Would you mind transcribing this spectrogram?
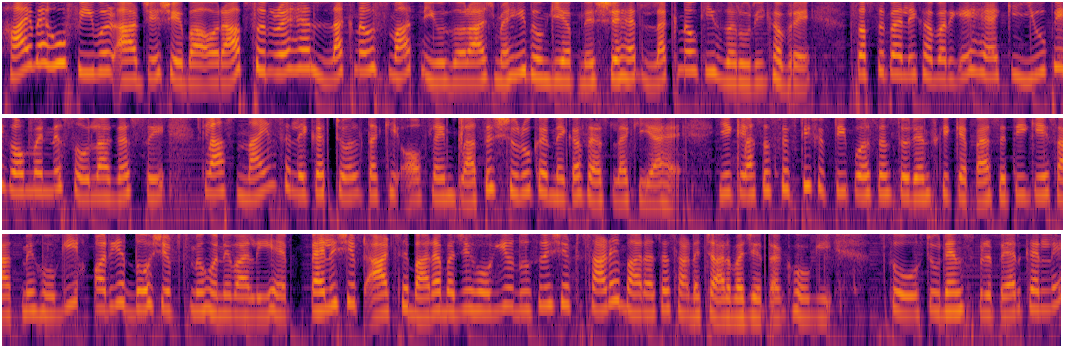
हाय, मैं हूँ फीवर आरजे शेबा और आप सुन रहे हैं लखनऊ स्मार्ट न्यूज़ और आज मैं ही दूँगी अपने शहर लखनऊ की ज़रूरी खबरें। सबसे पहली खबर ये है कि यूपी गवर्नमेंट ने 16 अगस्त से क्लास 9 से लेकर 12 तक की ऑफलाइन क्लासेस शुरू करने का फैसला किया है। ये क्लासेस 50-50 परसेंट स्टूडेंट्स की कैपेसिटी के साथ में होगी और ये दो शिफ्ट में होने वाली है। पहली शिफ्ट आठ से बारह बजे होगी और दूसरी शिफ्ट साढ़े बारह से साढ़े चार बजे तक होगी। सो स्टूडेंट्स प्रिपेयर कर लें।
